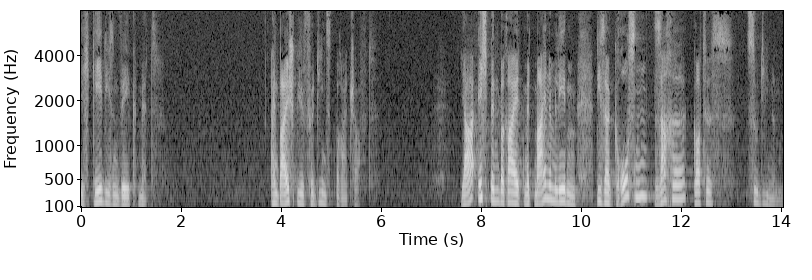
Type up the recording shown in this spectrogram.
ich gehe diesen Weg mit. Ein Beispiel für Dienstbereitschaft. Ja, ich bin bereit, mit meinem Leben dieser großen Sache Gottes zu dienen.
